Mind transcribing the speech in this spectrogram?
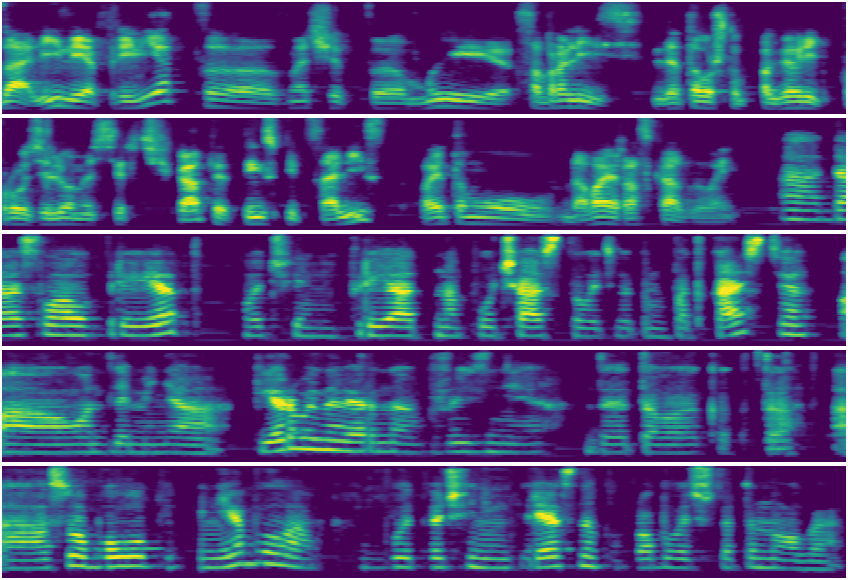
Да, Лилия, привет. Э, значит, э, мы собрались для того, чтобы поговорить про зеленые сертификаты. Ты специалист, поэтому давай рассказывай. А, да, Слава, привет. Очень приятно поучаствовать в этом подкасте. А, он для меня первый, наверное, в жизни. До этого как-то а, особого опыта не было. Будет очень интересно попробовать что-то новое.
